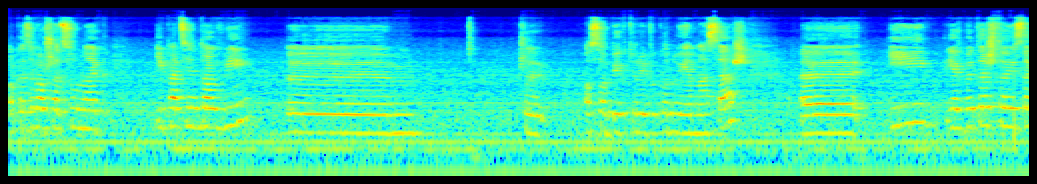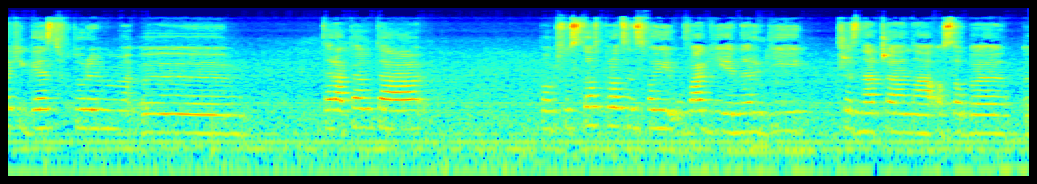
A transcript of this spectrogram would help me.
okazywał szacunek i pacjentowi, czy osobie, której wykonuje masaż. Yy, I jakby też to jest taki gest, w którym ym, terapeuta po prostu 100% swojej uwagi i energii przeznacza na osobę, yy,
